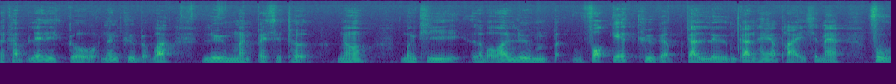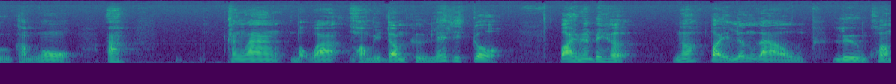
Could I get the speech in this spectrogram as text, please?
นะครับ let it go นั่นคือแบบว่าลืมมันไปเสียเถอะเนาะบางทีเราบอกว่าลืม forget คือกับการลืมการให้อภัยใช่ไหมฟูความโง่อะข้างล่างบอกว่าความวิดอมคือ let it go ปล่อยมันไปเถอะเนาะปล่อยเรื่องราวลืมความ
